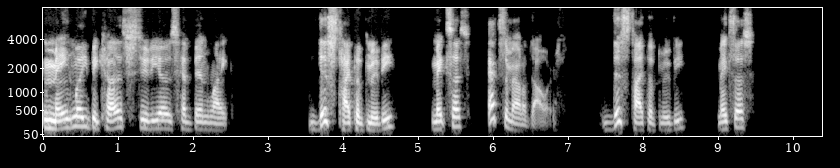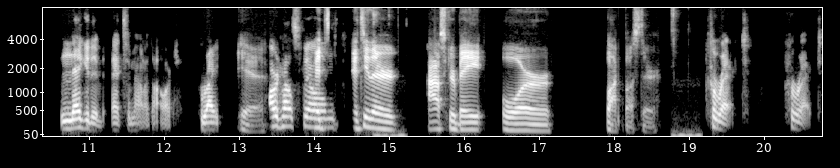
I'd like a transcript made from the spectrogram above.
mainly because studios have been like this type of movie makes us x amount of dollars this type of movie makes us negative x amount of dollars right Yeah. art house films It's either Oscar bait or blockbuster. Correct. Correct.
